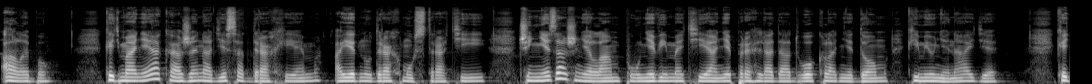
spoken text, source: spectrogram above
Alebo, keď má nejaká žena 10 drachiem a jednu drachmu stratí, či nezažne lampu, nevymetie a neprehľadá dôkladne dom, kým ju nenájde – keď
